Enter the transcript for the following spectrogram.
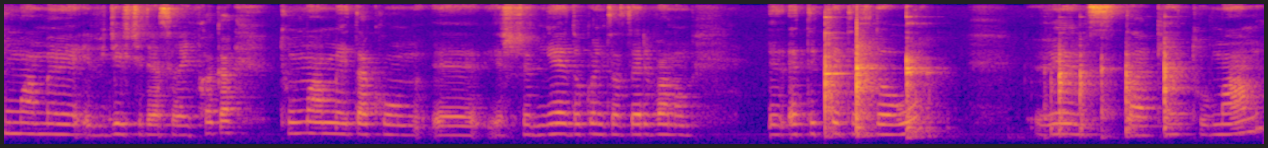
Tu mamy, widzieliście teraz lifehacka, tu mamy taką y, jeszcze nie do końca zerwaną y, etykietę z dołu, więc tak, ja tu mam.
